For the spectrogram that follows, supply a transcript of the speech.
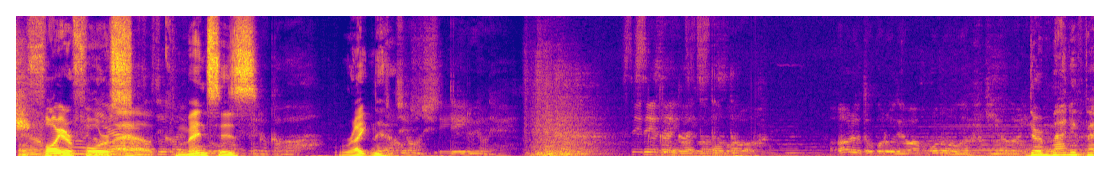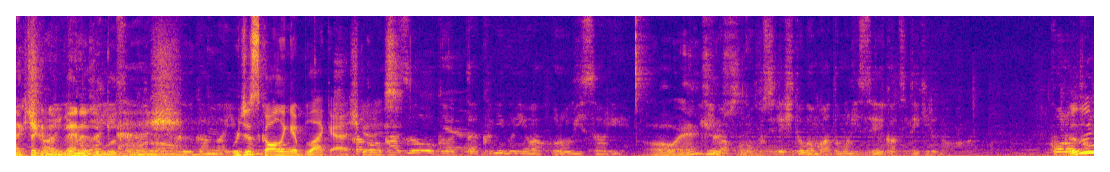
The fire force commences right now. They're manufacturing They're advantage of what's going on. We're just calling it black ash, guys. Oh, interesting. Really?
